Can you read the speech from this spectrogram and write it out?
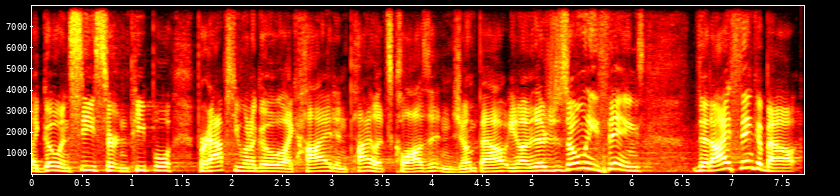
like go and see certain people. Perhaps you want to go like hide in Pilate's closet and jump out. You know, I mean, there's so many things that I think about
